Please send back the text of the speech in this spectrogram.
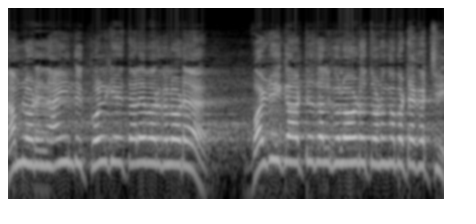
நம்மளுடைய ஐந்து கொள்கை தலைவர்களோட வழிகாட்டுதல்களோடு தொடங்கப்பட்ட கட்சி.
